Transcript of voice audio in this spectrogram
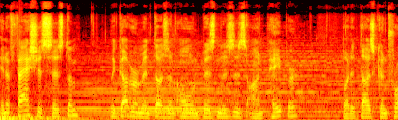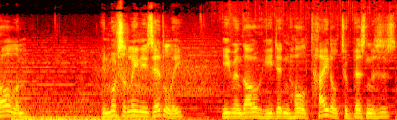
In a fascist system, the government doesn't own businesses on paper, but it does control them. In Mussolini's Italy, even though he didn't hold title to businesses,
